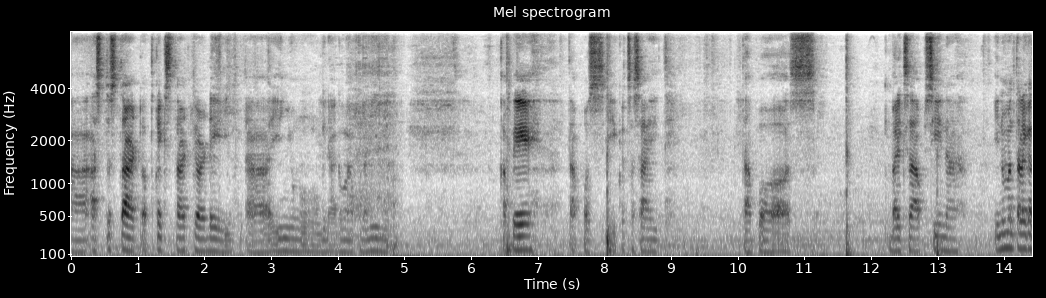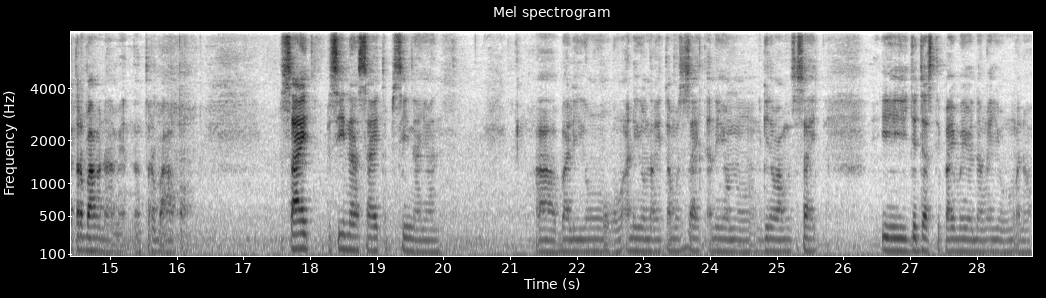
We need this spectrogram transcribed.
Ah, as to start or to kickstart your day, ah, yun yung ginagawa ko kanina. Kape, tapos ikot sa site, tapos balik sa opisina. Yun naman talaga trabaho namin, ang trabaho ko. Site, opisina, site, opisina, yon. Ah, bali yung kung ano yung nakita mo sa site, ano yung ginawa mo sa site, i-justify mo yun ng iyong ano,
